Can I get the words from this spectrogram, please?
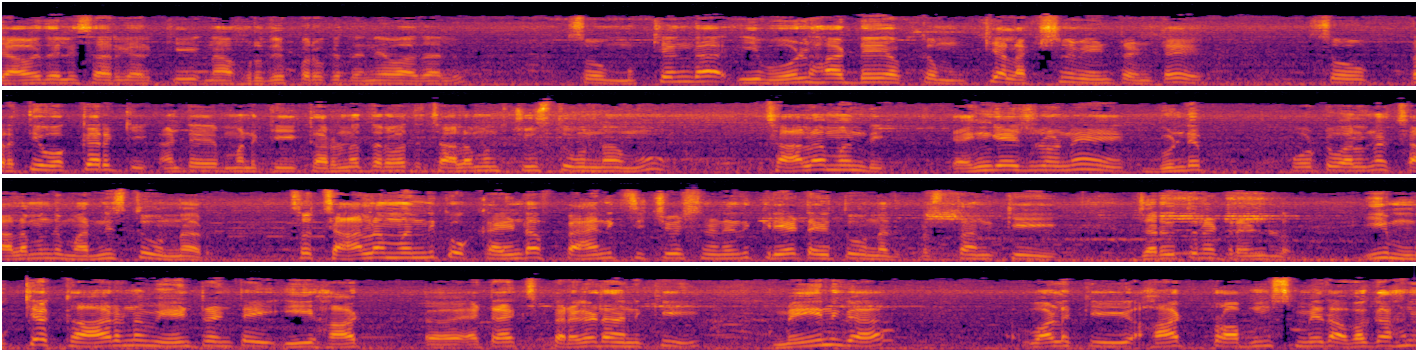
జావేద్ అలీ సార్ గారికి నా హృదయపూర్వక ధన్యవాదాలు. సో ముఖ్యంగా ఈ వరల్డ్ హార్ట్ డే యొక్క ముఖ్య లక్షణం ఏంటంటే సో ప్రతి ఒక్కరికి అంటే మనకి కరోనా తర్వాత చాలామంది చూస్తూ ఉన్నాము. చాలామంది యంగ్ ఏజ్లోనే గుండె పోటు వలన చాలామంది మరణిస్తూ ఉన్నారు. సో చాలామందికి ఒక కైండ్ ఆఫ్ ప్యానిక్ సిచ్యువేషన్ అనేది క్రియేట్ అవుతూ ఉన్నది ప్రస్తుతానికి జరుగుతున్న ట్రెండ్లో ఈ ముఖ్య కారణం ఏంటంటే ఈ హార్ట్ అటాక్స్ పెరగడానికి మెయిన్గా వాళ్ళకి హార్ట్ ప్రాబ్లమ్స్ మీద అవగాహన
